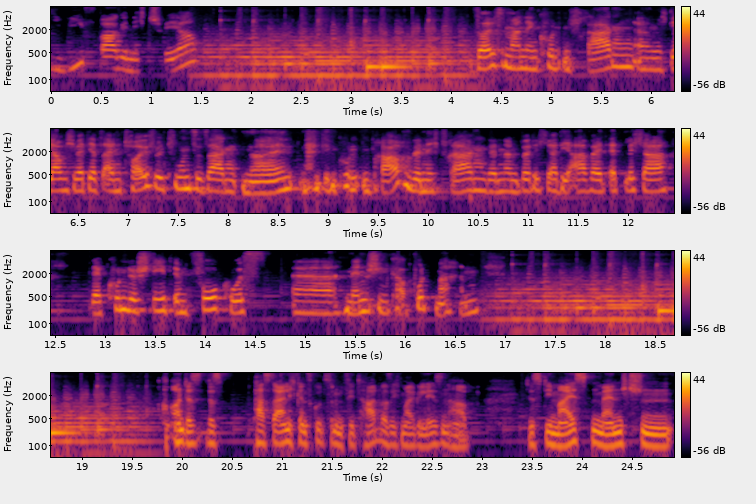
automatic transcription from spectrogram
die Wie-Frage nicht schwer sollte man den Kunden fragen. Ähm, ich glaube, ich werde jetzt einen Teufel tun zu sagen, nein, den Kunden brauchen wir nicht fragen, denn dann würde ich ja die Arbeit etlicher, der Kunde steht im Fokus, äh, Menschen kaputt machen. Und das, das passt eigentlich ganz gut zu einem Zitat, was ich mal gelesen habe, dass die meisten Menschen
